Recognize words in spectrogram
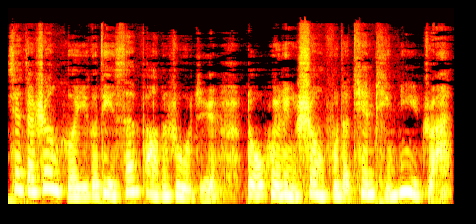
现在，任何一个第三方的入局都会令胜负的天平逆转。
